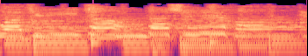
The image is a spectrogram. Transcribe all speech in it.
我举重的时候。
